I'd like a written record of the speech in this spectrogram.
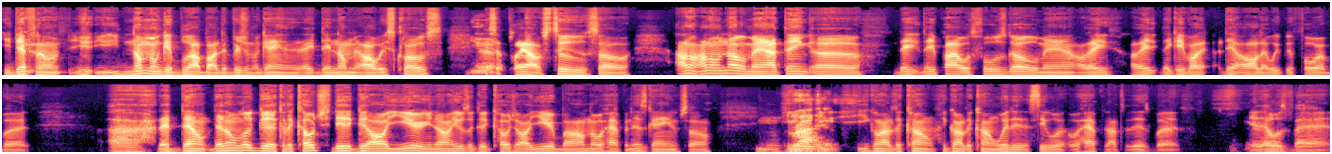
you definitely don't, you, you normally don't get blew out by a divisional game. They they normally always close. Yeah. It's a playoffs too, so I don't I don't know, man. I think uh they they probably was fool's gold, man. Or they or they they gave all their all that week before, but uh they, they don't they don't look good because the coach did it good all year. You know, he was a good coach all year, but I don't know what happened this game. So he, right, he, he gonna have to come. He gonna have to come with it and see what what happened after this. But yeah, that was bad.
